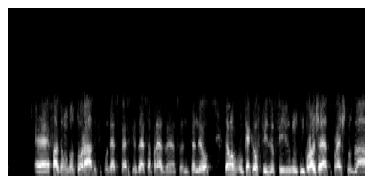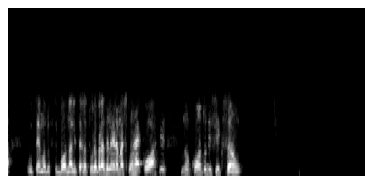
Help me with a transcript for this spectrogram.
é, fazer um doutorado que pudesse pesquisar essa presença, entendeu? Então, o que é que eu fiz? Eu fiz um, um projeto para estudar o tema do futebol na literatura brasileira, mas com recorte no conto de ficção.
